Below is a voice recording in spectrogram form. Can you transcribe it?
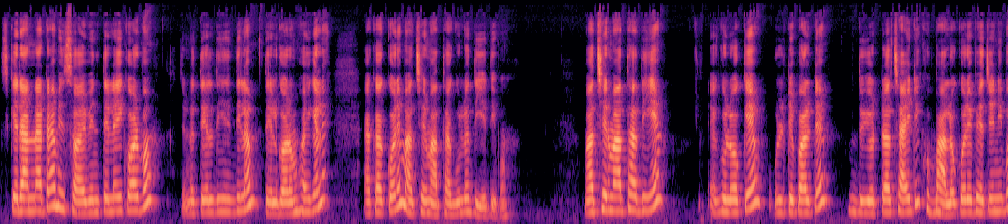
আজকে রান্নাটা আমি সয়াবিন তেলেই করব। জন্য তেল দিয়ে দিলাম। তেল গরম হয়ে গেলে এক এক করে মাছের মাথাগুলো দিয়ে দিব। মাছের মাথা দিয়ে এগুলোকে উল্টে পাল্টে দুইটা সাইডই খুব ভালো করে ভেজে নিব।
